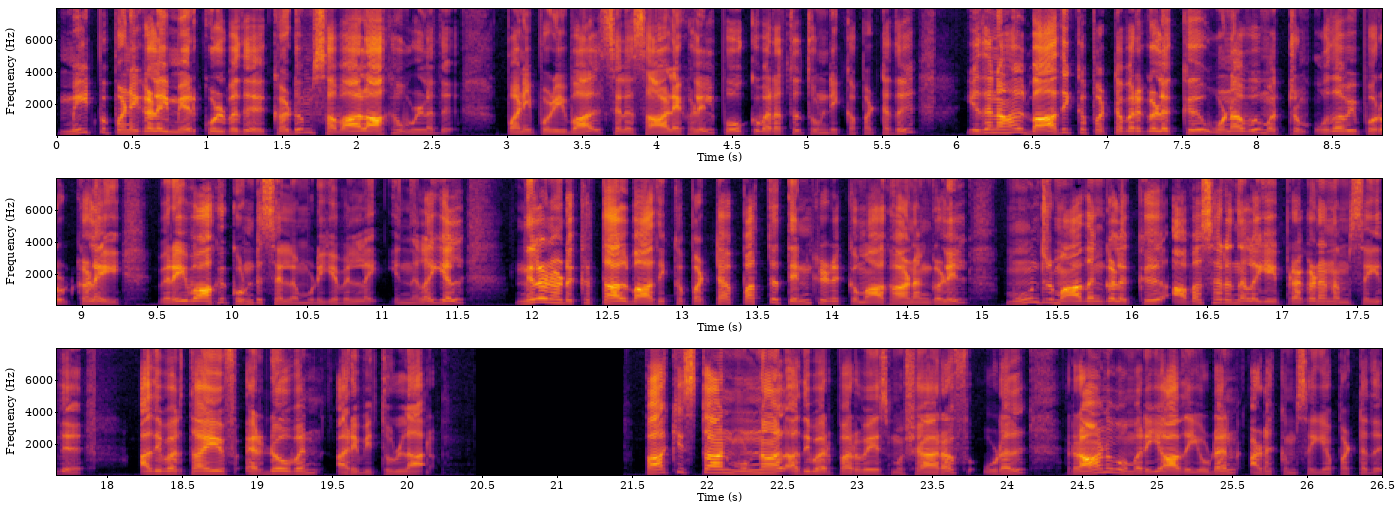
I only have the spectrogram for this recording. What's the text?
மீட்புப் பணிகளை மேற்கொள்வது கடும் சவாலாக உள்ளது. பனிப்பொழிவால் சில சாலைகளில் போக்குவரத்து துண்டிக்கப்பட்டது. இதனால் பாதிக்கப்பட்டவர்களுக்கு உணவு மற்றும் உதவிப் பொருட்களை விரைவாக கொண்டு செல்ல முடியவில்லை. இந்நிலையில் நிலநடுக்கத்தால் பாதிக்கப்பட்ட பத்து தென்கிழக்கு மாகாணங்களில் மூன்று மாதங்களுக்கு அவசர நிலையை பிரகடனம் செய்து அதிபர் தயிஃப் எர்டோவன் அறிவித்துள்ளார். பாகிஸ்தான் முன்னாள் அதிபர் பர்வேஸ் முஷாரஃப் உடல் ராணுவ மரியாதையுடன் அடக்கம் செய்யப்பட்டது.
